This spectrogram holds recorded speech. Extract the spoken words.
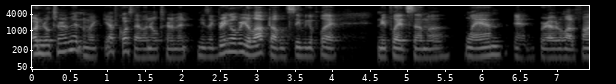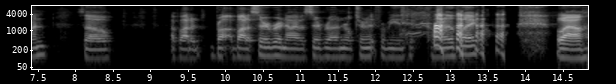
Unreal Tournament?" I'm like, "Yeah, of course I have Unreal Tournament." And he's like, "Bring over your laptop. Let's see if we can play." And we played some uh, LAN, and we're having a lot of fun. So I bought a brought, bought a server, and now I have a server on Unreal Tournament for me and Connor to play. wow.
